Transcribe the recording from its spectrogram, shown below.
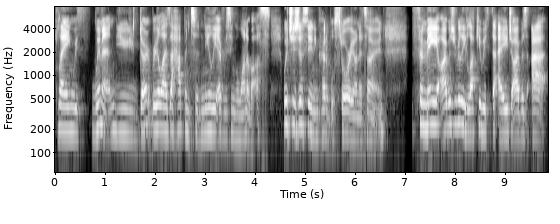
playing with women, you don't realize that happened to nearly every single one of us, which is just an incredible story on its own. for me, I was really lucky with the age I was at.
